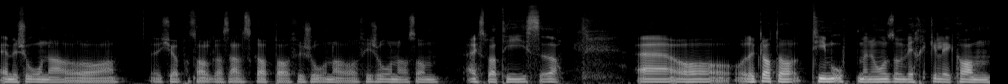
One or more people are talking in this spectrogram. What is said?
emisjoner og kjøp og salg av selskaper, fusjoner og fisjoner som ekspertise, da. Eh, og, det er klart å teame opp med noen som virkelig kan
